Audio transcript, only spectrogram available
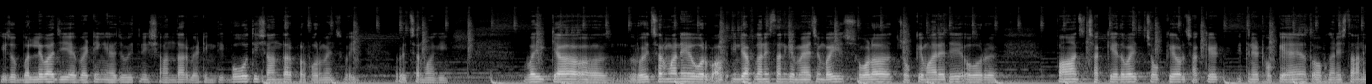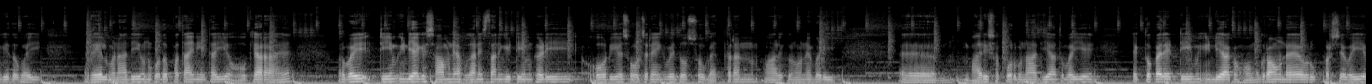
की जो बल्लेबाजी है, बैटिंग है, जो इतनी शानदार बैटिंग थी, बहुत ही शानदार परफॉर्मेंस भाई रोहित शर्मा की। भाई क्या रोहित शर्मा ने और इंडिया अफ़गानिस्तान के मैच में भाई सोलह चौके मारे थे और पाँच छक्के तो भाई चौके और छक्के इतने ठोके हैं तो अफ़गानिस्तान की तो भाई रेल बना दी, उनको तो पता ही नहीं था ये हो क्या रहा है। और भाई टीम इंडिया के सामने अफ़गानिस्तान की टीम खड़ी और ये सोच रहे हैं कि भाई दो सौ बहत्तर रन मार के उन्होंने बड़ी भारी स्कोर बना दिया। तो भाई ये, एक तो पहले टीम इंडिया का होम ग्राउंड है और ऊपर से भाई ये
